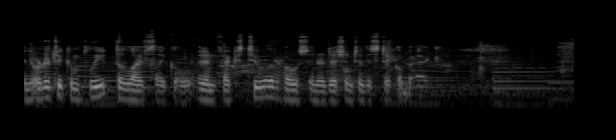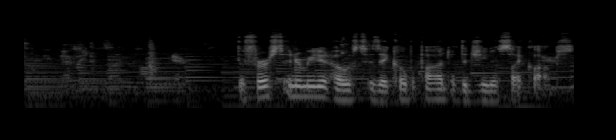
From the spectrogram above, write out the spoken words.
In order to complete the life cycle, it infects two other hosts in addition to the stickleback. The first intermediate host is a copepod of the genus Cyclops.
